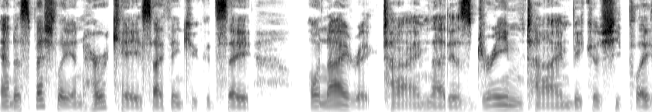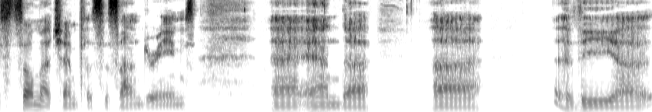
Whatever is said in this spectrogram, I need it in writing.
and especially in her case, I think you could say oneiric time, that is dream time, because she placed so much emphasis on dreams. Uh, and uh, uh, the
